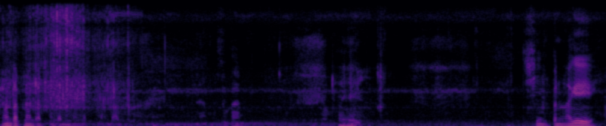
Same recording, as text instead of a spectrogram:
Mantap mantap mantap mantap. Simpen lagi.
